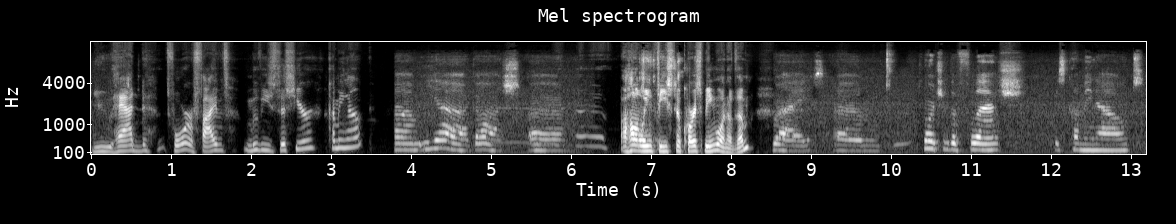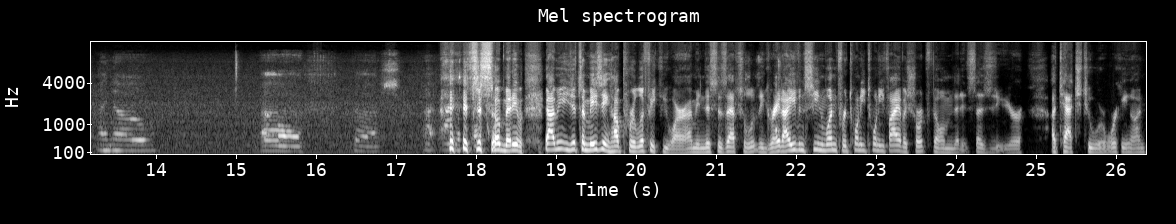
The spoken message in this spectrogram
you had four or five movies this year coming out. Um, yeah, gosh. Uh, a Halloween Feast, of course, being one of them. Right. Um, Torch of the Flesh is coming out. I know. Uh, gosh. it's just so many of them. I mean, it's amazing how prolific you are. I mean, this is absolutely great. I even seen one for 2025, a short film that it says that you're attached to or working on.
